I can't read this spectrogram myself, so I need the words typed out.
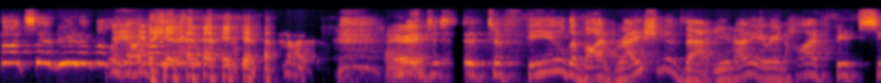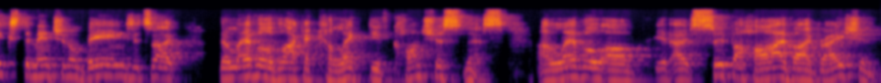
oh it's so beautiful. Like, oh, yeah. and just to, to, feel the vibration of that you know you're in high fifth six dimensional beings it's like the level of like a collective consciousness a level of you know super high vibration.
